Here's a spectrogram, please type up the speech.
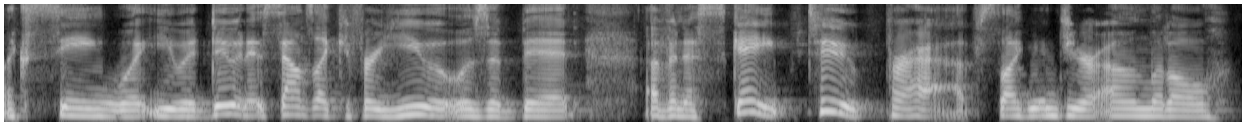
like, seeing what you would do. And it sounds like for you, it was a bit of an escape too, perhaps, like into your own little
